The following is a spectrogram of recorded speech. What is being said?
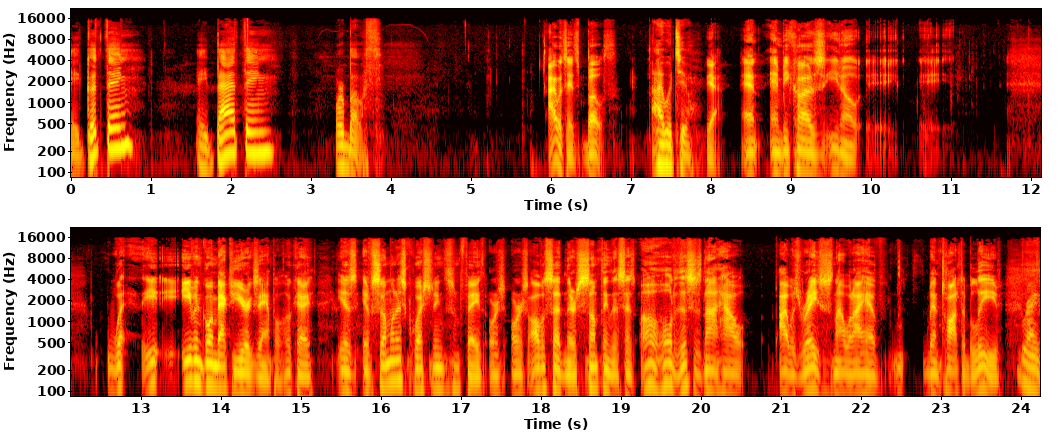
a good thing, a bad thing, or both? I would say it's both. I would too. Yeah, and and because you know, eh, eh, what e- even going back to your example, okay, is if someone is questioning some faith, or or all of a sudden there's something that says, oh, hold it, this is not how I was raised. Is not what I have been taught to believe. Right.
